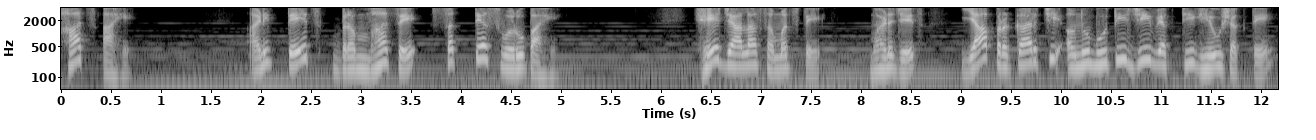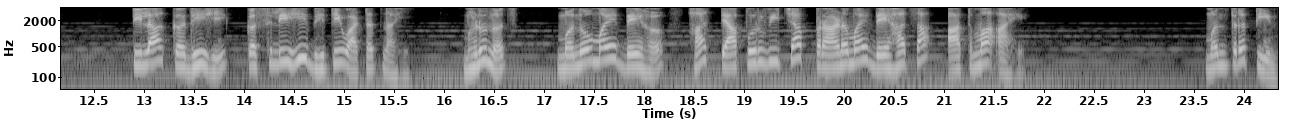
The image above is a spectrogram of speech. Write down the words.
हाच आहे. आणि तेच ब्रह्माचे सत्य स्वरूप आहे. हे ज्याला समजते म्हणजेच या प्रकारची अनुभूती जी व्यक्ती घेऊ शकते तिला कधीही कसलीही भीती वाटत नाही. म्हणूनच मनोमय देह हा त्यापूर्वीच्या प्राणमय देहाचा आत्मा आहे. मंत्र तीन.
